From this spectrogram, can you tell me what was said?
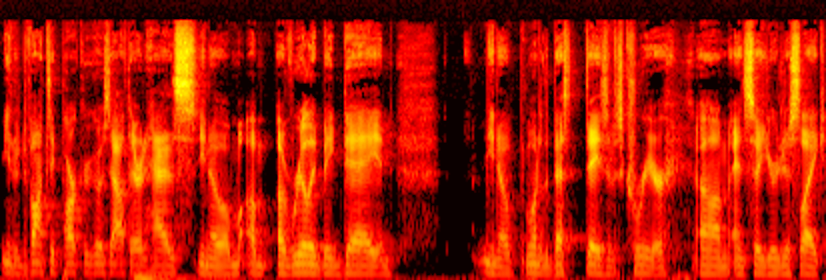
you know DeVante Parker goes out there and has you know a, a, really big day and you know one of the best days of his career, um, and so you're just like,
